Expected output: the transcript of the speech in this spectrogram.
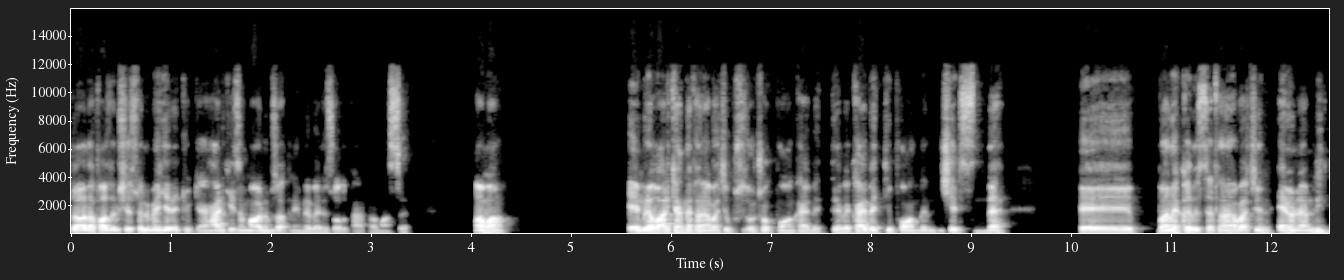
Daha da fazla bir şey söylemeye gerek yok. Yani herkesin malum zaten Emre Belezoğlu performansı. Ama Emre varken de Fenerbahçe bu sezon çok puan kaybetti ve kaybettiği puanların içerisinde e, bana kalırsa Fenerbahçe'nin en önemli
